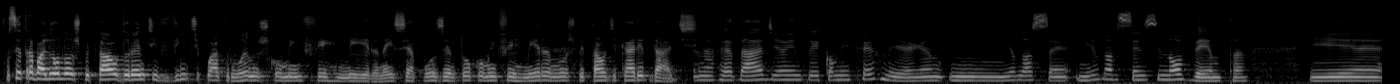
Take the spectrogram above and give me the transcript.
você trabalhou no hospital durante 24 anos como enfermeira, né? E se aposentou como enfermeira no Hospital de Caridade. Na verdade, eu entrei como enfermeira em 1990. E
